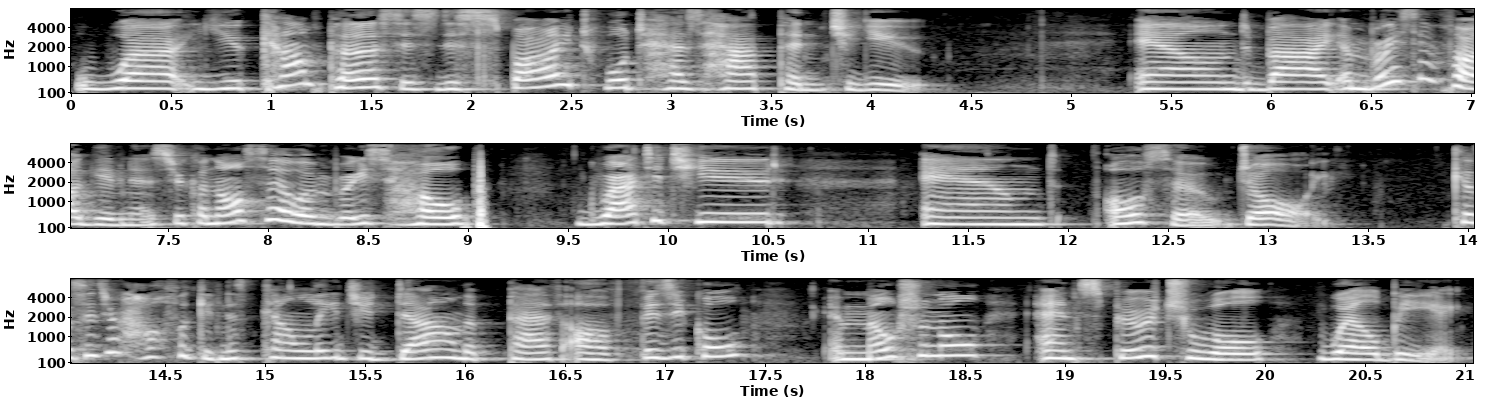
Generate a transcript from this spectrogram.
where you can persist despite what has happened to you. And by embracing forgiveness, you can also embrace hope, gratitude, and also joy. Consider how forgiveness can lead you down the path of physical, emotional, and spiritual well being.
